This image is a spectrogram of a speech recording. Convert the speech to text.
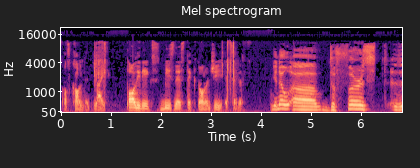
of content like politics, business, technology, etc. You know, uh, the first, uh,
